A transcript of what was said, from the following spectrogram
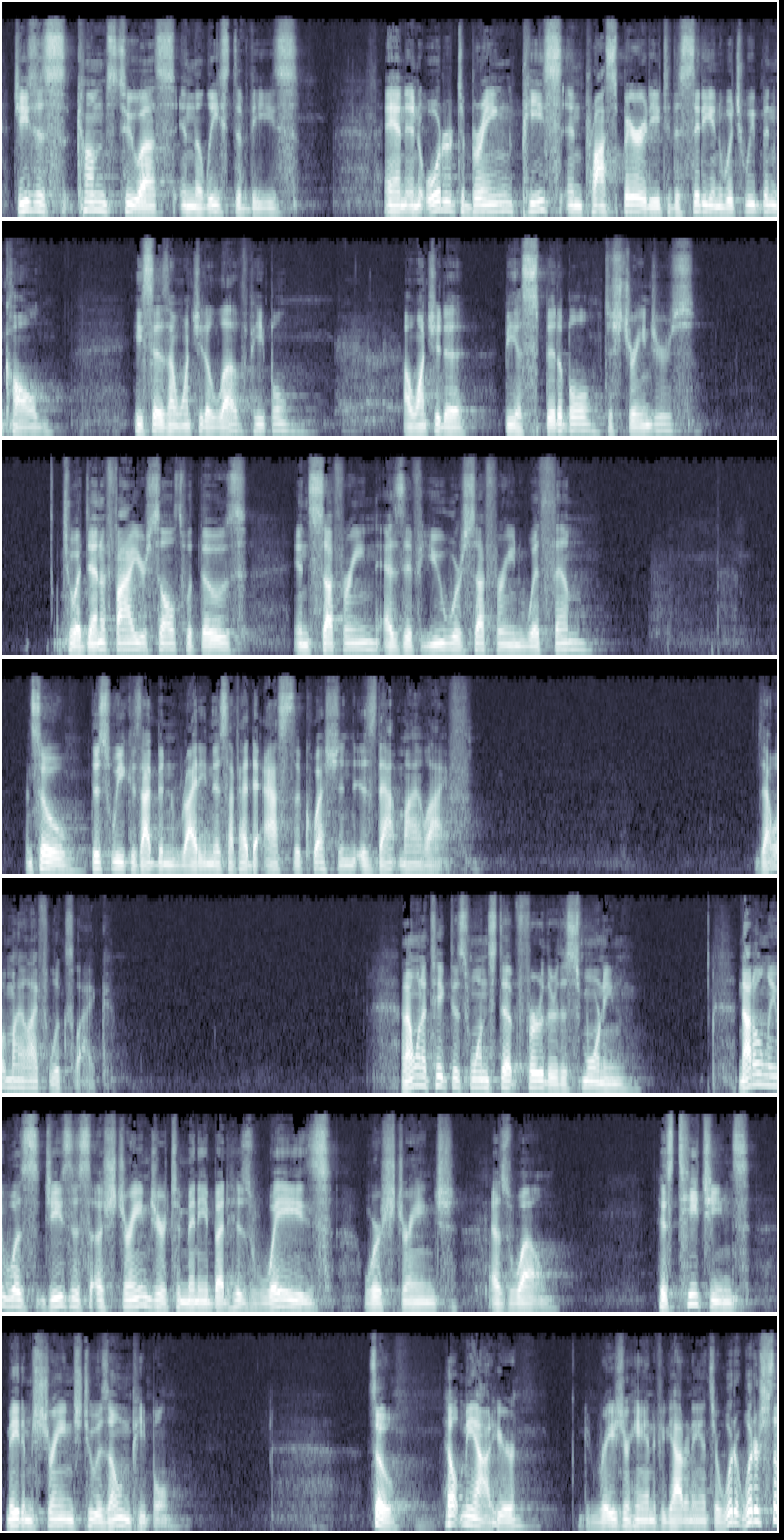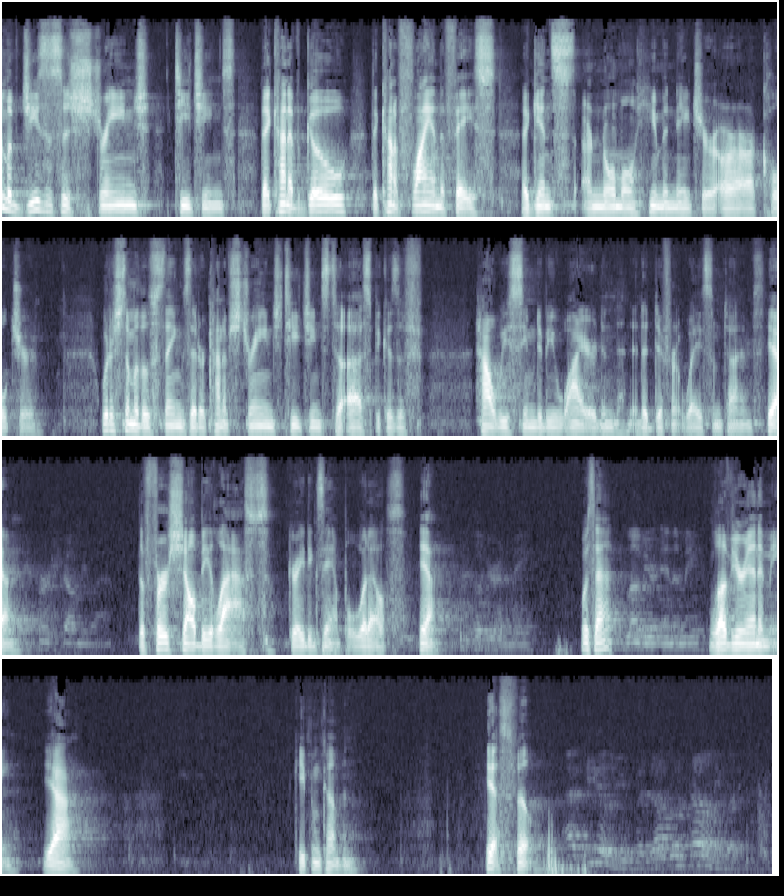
Jesus comes to us in the least of these. And in order to bring peace and prosperity to the city in which we've been called, he says, I want you to love people. I want you to be hospitable to strangers, to identify yourselves with those in suffering as if you were suffering with them. And so this week, as I've been writing this, I've had to ask the question is that my life? Is that what my life looks like? And I want to take this one step further this morning. Not only was Jesus a stranger to many, but his ways were strange as well. His teachings made him strange to his own people. So, help me out here. You can raise your hand if you got an answer. What are, what are some of Jesus' strange teachings that kind of go, that kind of fly in the face against our normal human nature or our culture? What are some of those things that are kind of strange teachings to us because of how we seem to be wired in, in a different way sometimes? Yeah. The first shall be last. Great example. What else? Yeah. What's that? Love your enemy. Love your enemy. Yeah. Keep them coming. Yes, Phil.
